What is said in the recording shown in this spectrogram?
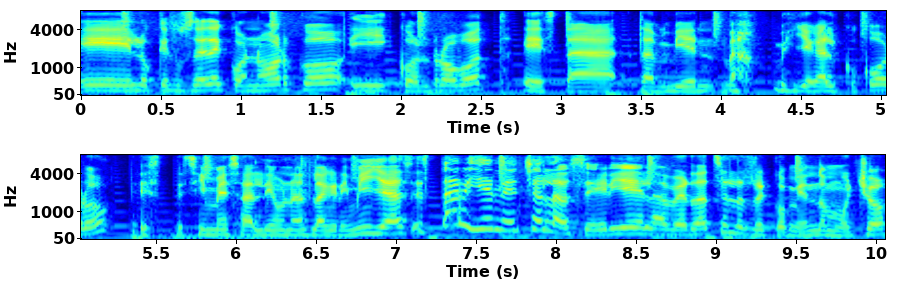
Eh, lo que sucede con Orco y con Robot está también. Me llega el cocoro. Este sí me salió unas lagrimillas. Está bien hecha la serie, la verdad se los recomiendo mucho.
